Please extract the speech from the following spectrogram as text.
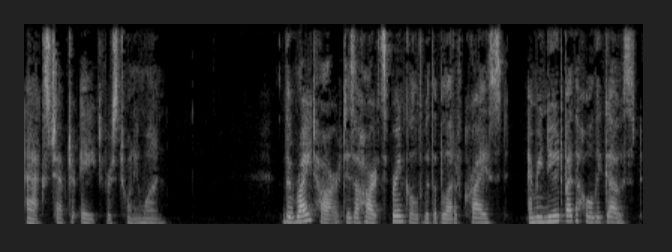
(Acts viii. 21.) The right heart is a heart sprinkled with the blood of Christ, and renewed by the Holy Ghost,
